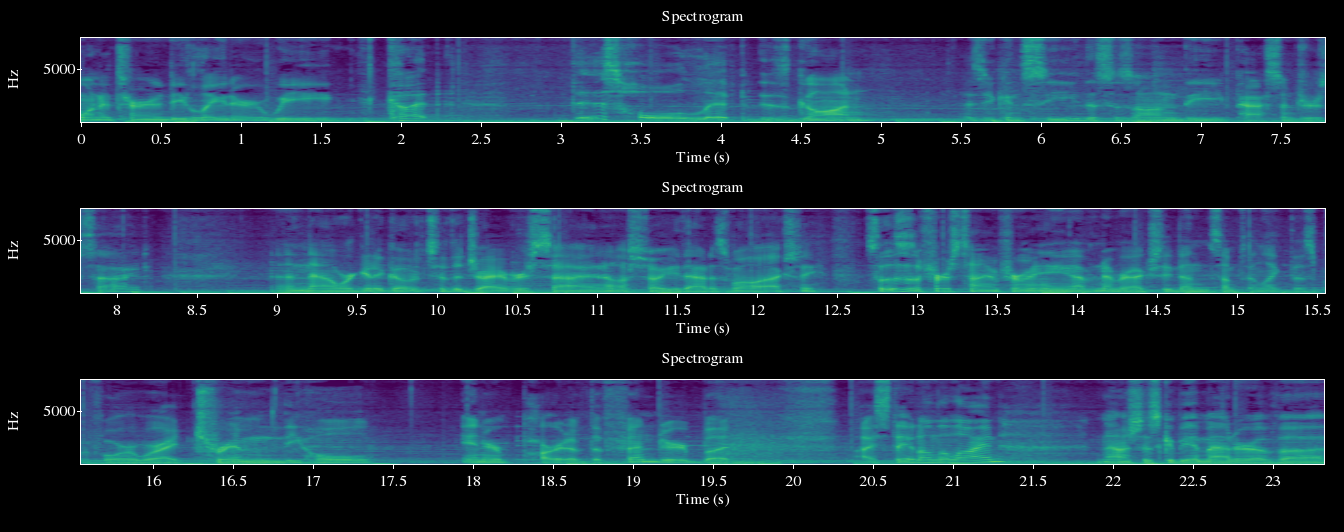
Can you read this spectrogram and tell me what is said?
One eternity later, we cut. This whole lip is gone. As you can see, this is on the passenger side. And now we're gonna go to the driver's side. I'll show you that as well, actually. So this is the first time for me. I've never actually done something like this before where I trim the whole inner part of the fender, but I stayed on the line. Now it's just gonna be a matter of uh,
